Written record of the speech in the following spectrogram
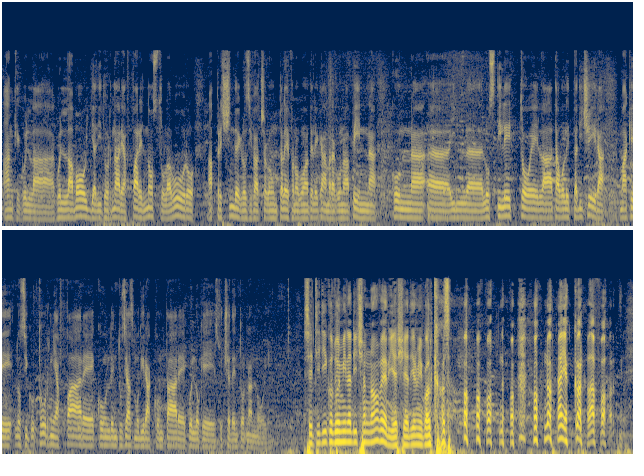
anche quella, quella, voglia di tornare a fare il nostro lavoro, a prescindere che lo si faccia con un telefono, con una telecamera, con una penna, con eh, il, lo stiletto e la tavoletta di cera, ma che lo si torni a fare con l'entusiasmo di raccontare quello che succede intorno a noi. Se ti dico 2019 riesci a dirmi qualcosa? Oh, no, oh, non hai ancora la forza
